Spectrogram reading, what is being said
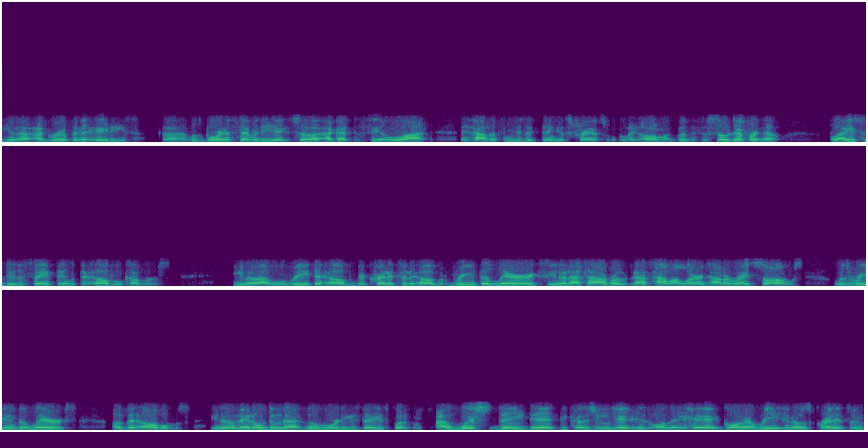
you know, I grew up in the '80s. Uh, was born in '78, so I got to see a lot and how this music thing is transferred. Like, oh my goodness, it's so different now. Well, I used to do the same thing with the album covers. You know, I will read the album, the credit to the album, read the lyrics. You know, that's how I wrote. That's how I learned how to write songs. Was reading the lyrics of the albums. You know, and they don't do that no more these days. But I wish they did because you hit it on the head. Going and reading those credits and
